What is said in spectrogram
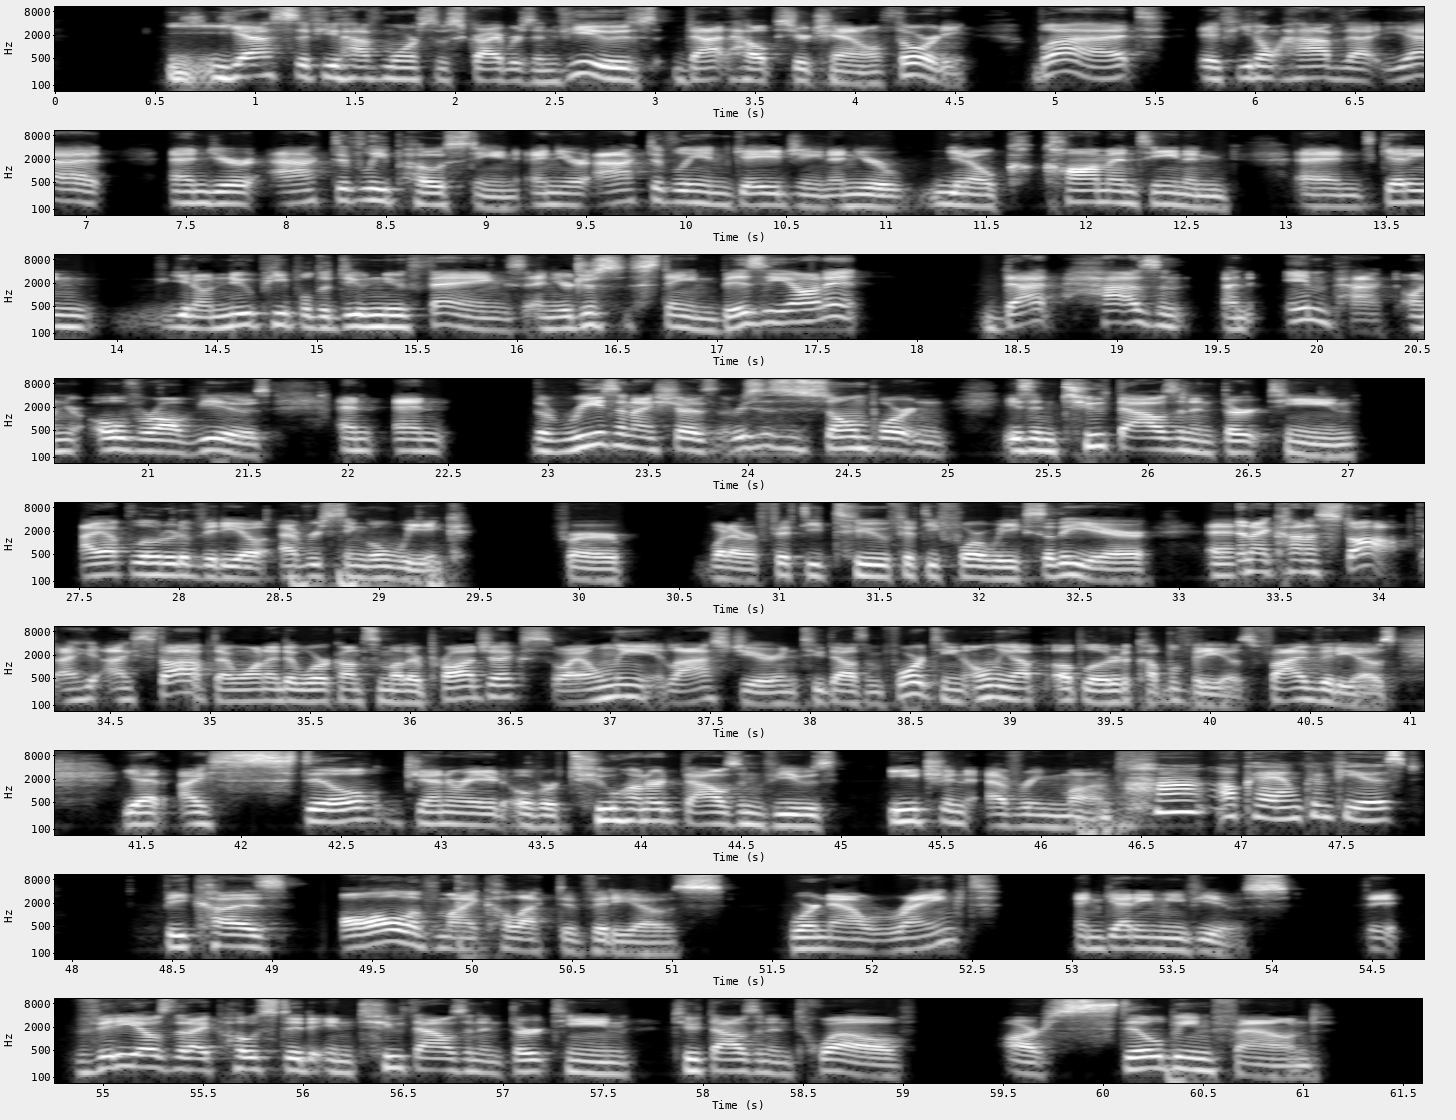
yes, if you have more subscribers and views, that helps your channel authority. But if you don't have that yet, and you're actively posting and you're actively engaging and you're, you know, c- commenting and, and getting, you know, new people to do new things and you're just staying busy on it, that has an, an impact on your overall views. And, and the reason I share this, the reason this is so important is in 2013, I uploaded a video every single week for whatever, 52, 54 weeks of the year. And I kind of stopped. I, I stopped. I wanted to work on some other projects. So I only last year in 2014 only up, uploaded a couple videos, five videos. Yet I still generated over 200,000 views each and every month Huh. Okay. I'm confused. because all of my collective videos were now ranked and getting me views. The videos that I posted in 2013, 2012 are still being found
